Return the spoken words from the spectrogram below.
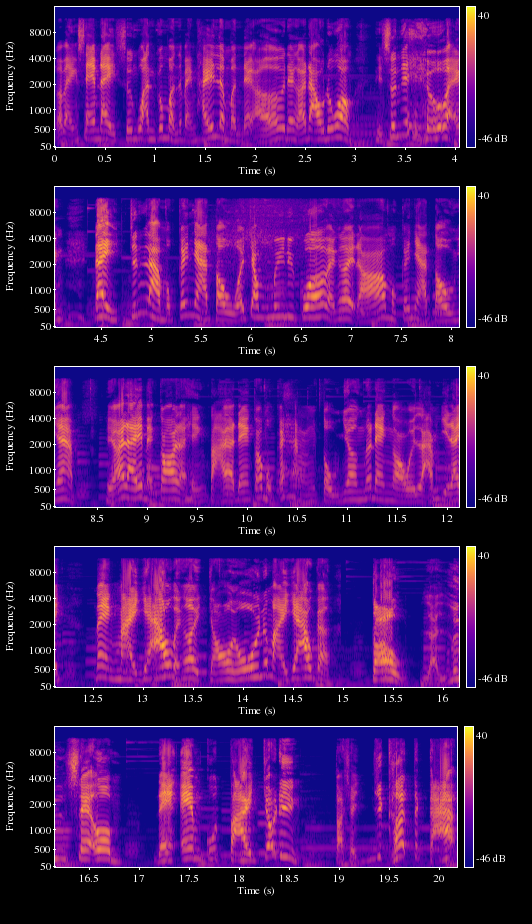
Các bạn xem đây, Xung quanh của mình các bạn thấy là mình đang ở đang ở đâu đúng không? Thì xin giới thiệu các bạn, Đây chính là một cái nhà tù ở trong mini world các bạn ơi. Đó, một cái nhà tù nha. Thì ở đây các bạn coi là hiện tại là đang có một cái thằng tù nhân Nó đang ngồi làm gì đây? Nó đang mài dao bạn ơi. Trời ơi, nó mài dao kìa. Tao là Linh Xe Ôm, Đàn em của Tài Chó Điên. Tao sẽ giết hết tất cả.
